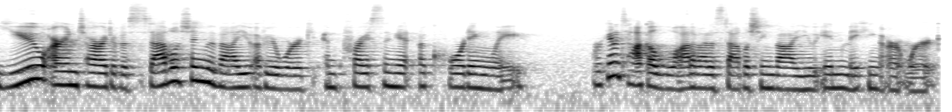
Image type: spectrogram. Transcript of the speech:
You are in charge of establishing the value of your work and pricing it accordingly. We're going to talk a lot about establishing value in making artwork.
